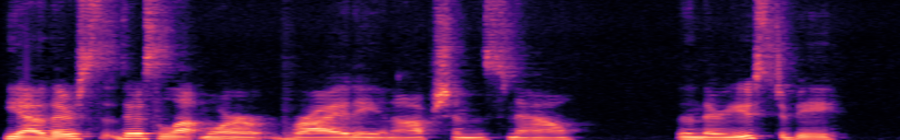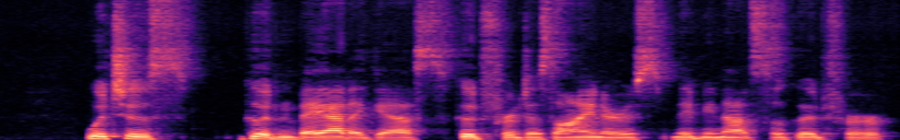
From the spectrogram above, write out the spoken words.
yeah, there's there's a lot more variety and options now than there used to be, which is good and bad, I guess. Good for designers, maybe not so good for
